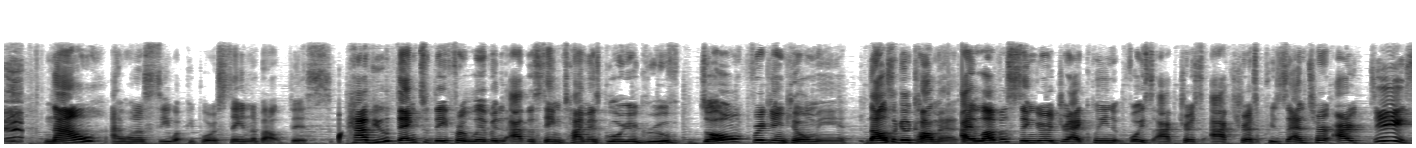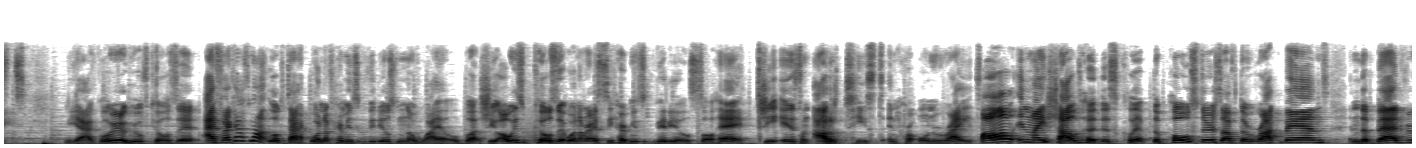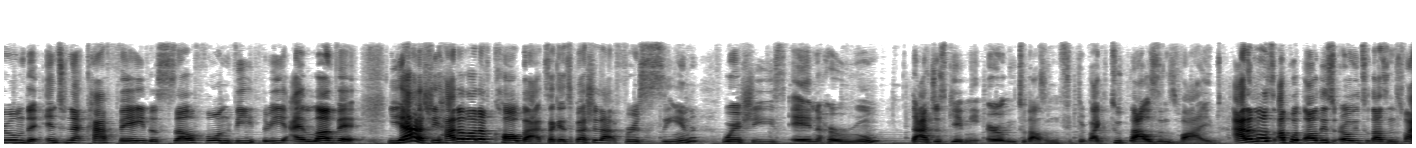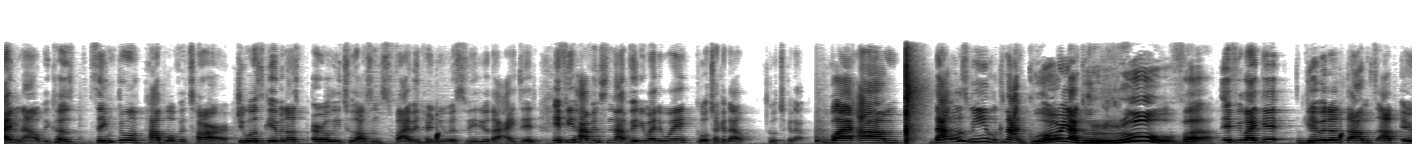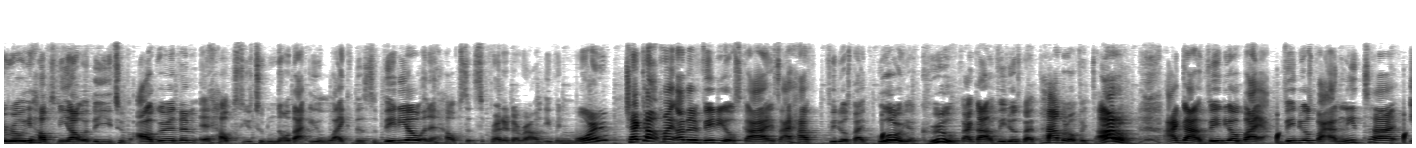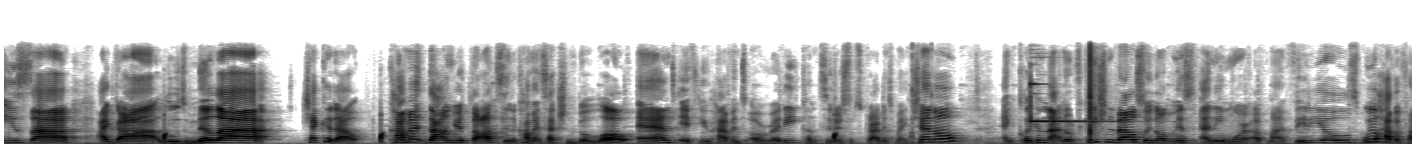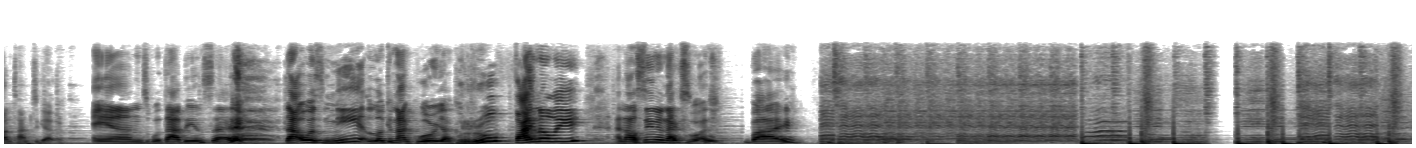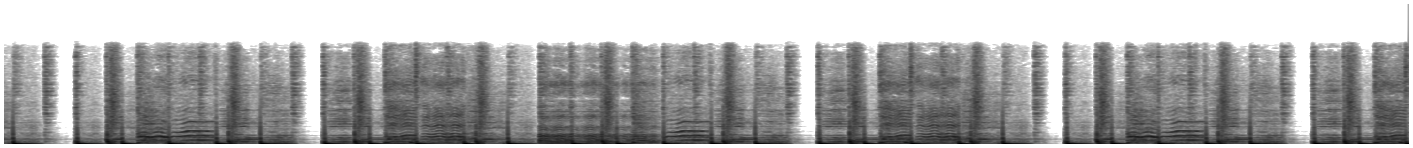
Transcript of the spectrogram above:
now, I want to see what people are saying about this. Have you thanked today for living at the same time as Gloria Groove? Don't freaking kill me. That was a good comment. I love a singer, drag queen, voice actress, actress, presenter, artiste yeah, Gloria Groove kills it. I feel like I've not looked at one of her music videos in a while, but she always kills it whenever I see her music videos. So hey, she is an artiste in her own right. All in my childhood, this clip. The posters of the rock bands in the bedroom, the internet cafe, the cell phone V3. I love it. Yeah, she had a lot of callbacks, like especially that first scene where she's in her room that just gave me early 2000s like 2000s vibes i don't know what's up with all these early 2000s vibe now because same thing with Pabllo Vittar. she was giving us early 2000s vibe in her newest video that i did. If you haven't seen that video by the way go check it out go check it out but um that was me looking at Gloria Groove. If you like it, give it a thumbs up. It really helps me out with the YouTube algorithm. It helps YouTube know that you like this video and it helps it spread it around even more. Check out my other videos, guys. I have videos by Gloria Groove. I got videos by Pabllo Vittar. I got video by videos by Anitta, IZA. I got Luz Ludmilla. Check it out. Comment down your thoughts in the comment section below. And if you haven't already, consider subscribing to my channel and clicking that notification bell so you don't miss any more of my videos. We'll have a fun time together. And with that being said, that was me looking at Gloria Groove finally. And I'll see you in the next one. Bye.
